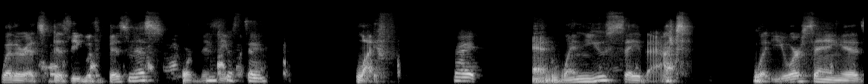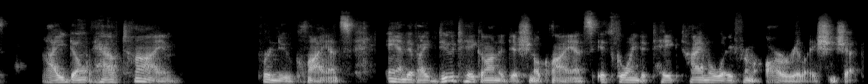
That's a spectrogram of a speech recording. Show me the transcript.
whether it's busy with business or busy with life. Right. And when you say that, what you are saying is, I don't have time for new clients. And if I do take on additional clients, it's going to take time away from our relationship.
